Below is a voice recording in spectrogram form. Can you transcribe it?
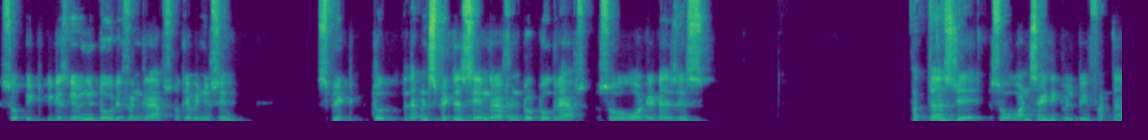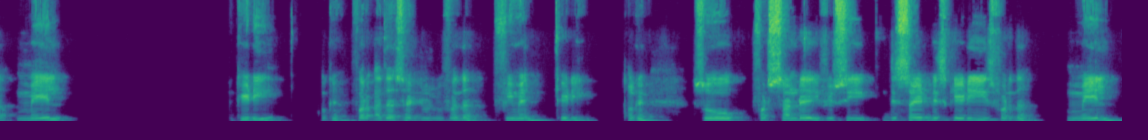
so it, it is giving you two different graphs. Okay, when you say split to that means split the same graph into two graphs. So what it does is for Thursday, so one side it will be for the male KDE. Okay, for other side it will be for the female KDE. Okay, so for Sunday, if you see this side, this KDE is for the male.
